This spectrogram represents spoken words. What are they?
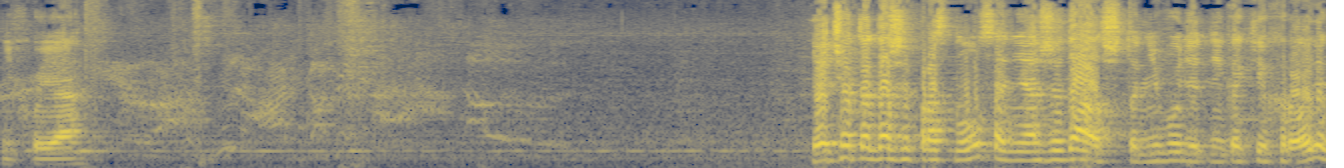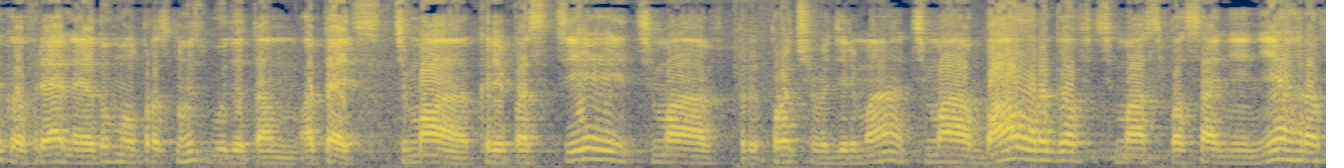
Нихуя. Я что-то даже проснулся, не ожидал, что не будет никаких роликов. Реально, я думал, проснусь, будет там опять тьма крепостей, тьма прочего дерьма, тьма балрогов, тьма спасания негров.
